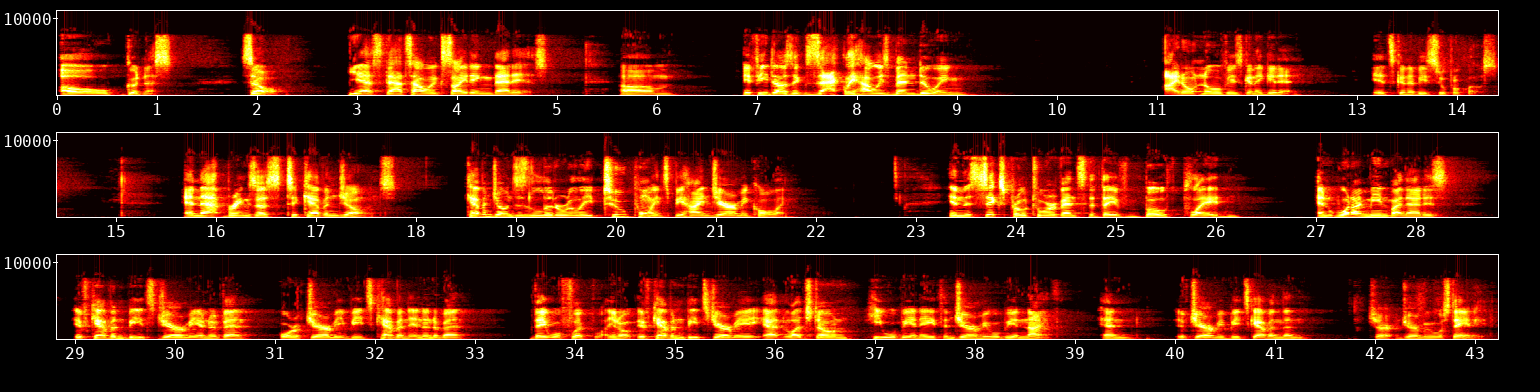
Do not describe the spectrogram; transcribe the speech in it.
Oh, goodness. So, yes, that's how exciting that is. Um, if he does exactly how he's been doing, I don't know if he's going to get in. It's going to be super close. And that brings us to Kevin Jones. Kevin Jones is literally two points behind Jeremy Koling. In the six Pro Tour events that they've both played, and what I mean by that is if Kevin beats Jeremy in an event, or if Jeremy beats Kevin in an event, they will flip. You know, if Kevin beats Jeremy at Ledgestone, he will be in eighth and Jeremy will be in ninth. And if Jeremy beats Kevin, then Jer- Jeremy will stay in eighth.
